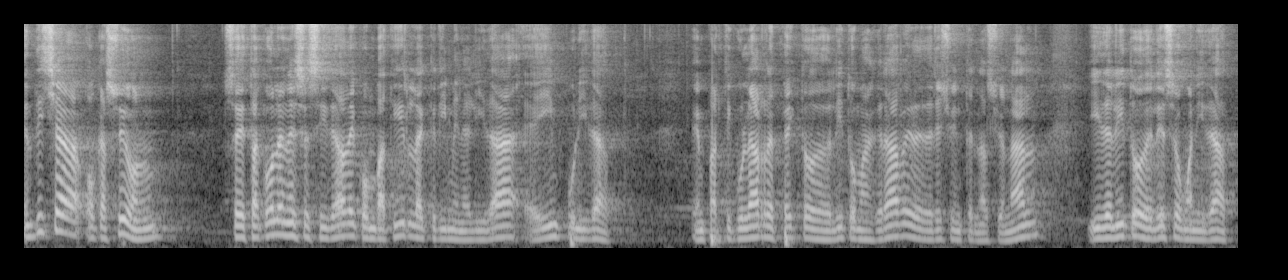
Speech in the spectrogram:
En dicha ocasión se destacó la necesidad de combatir la criminalidad e impunidad, en particular respecto de delitos más graves de derecho internacional y delitos de lesa humanidad,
